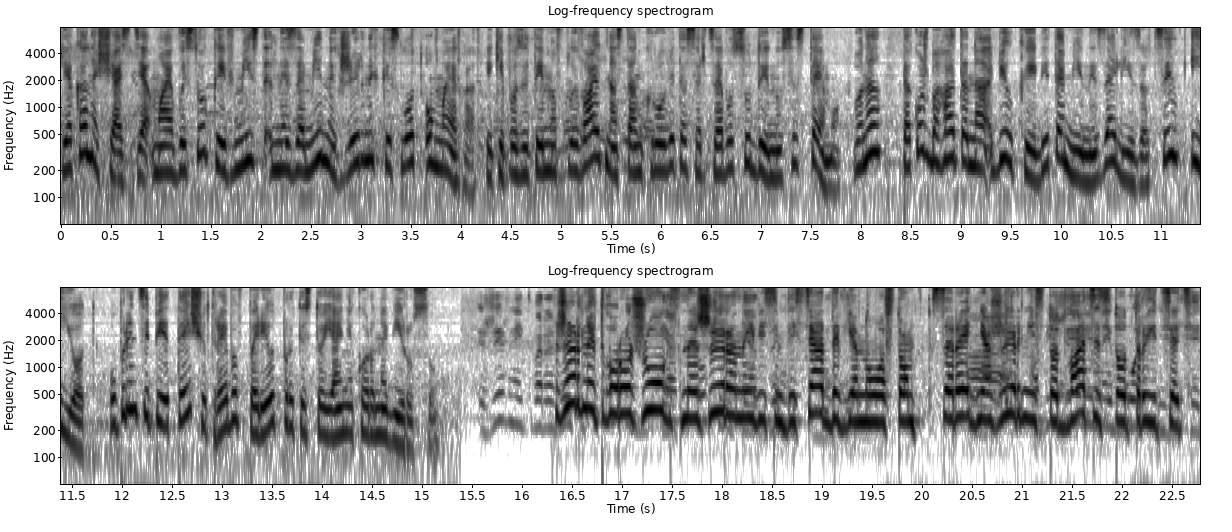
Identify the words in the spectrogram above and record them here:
яка, на щастя, має високий вміст незамінних жирних кислот омега, які позитивно впливають на стан крові та серцево-судинну систему. Вона також багата на білки, вітаміни, залізо, цинк і йод. У принципі, те, що треба в період протистояння коронавірусу. Жирный творожок. Жирний творожок знежирений 80-90, середня жирність 120-130.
